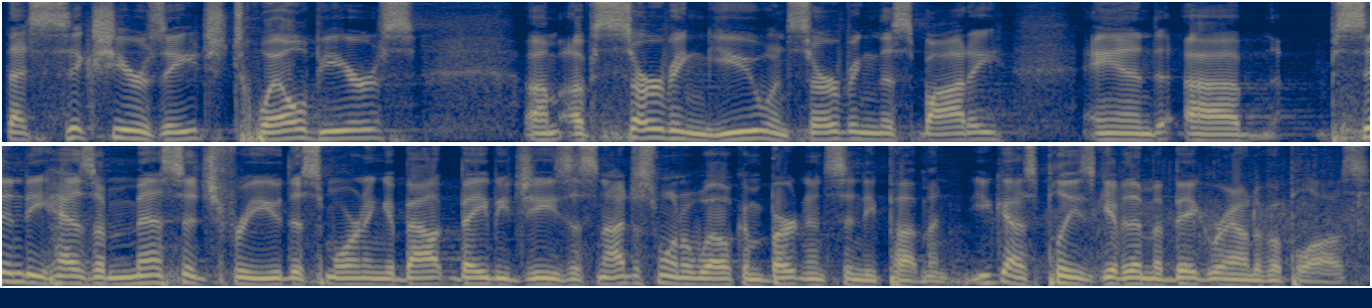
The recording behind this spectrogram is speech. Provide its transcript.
That's six years each, 12 years um, of serving you and serving this body. And uh, Cindy has a message for you this morning about baby Jesus. And I just want to welcome Burton and Cindy Putman. You guys, please give them a big round of applause.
